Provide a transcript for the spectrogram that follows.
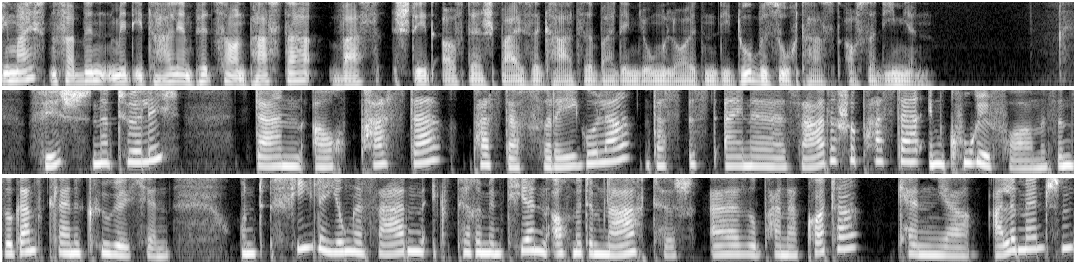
Die meisten verbinden mit Italien Pizza und Pasta. Was steht auf der Speisekarte bei den jungen Leuten, die du besucht hast auf Sardinien? Fisch natürlich. Dann auch Pasta, Pasta Fregola. Das ist eine sardische Pasta in Kugelform. Es sind so ganz kleine Kügelchen. Und viele junge Sarden experimentieren auch mit dem Nachtisch. Also Panna Cotta kennen ja alle Menschen.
